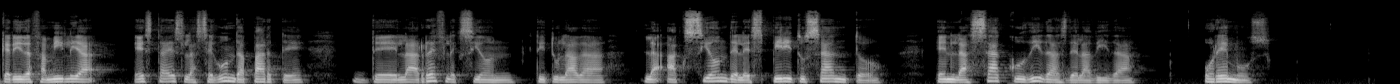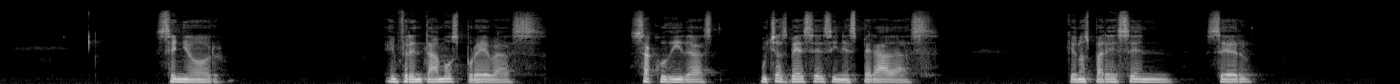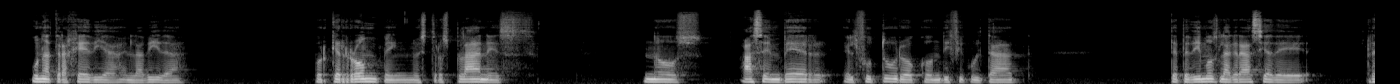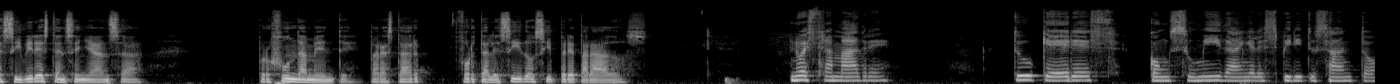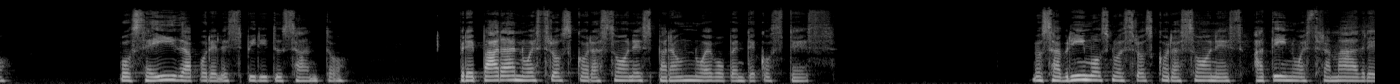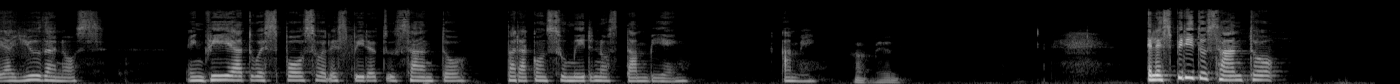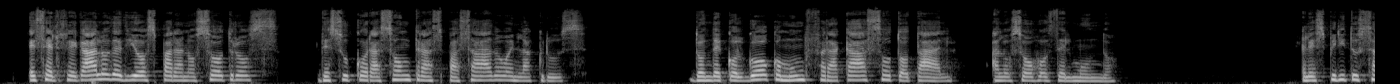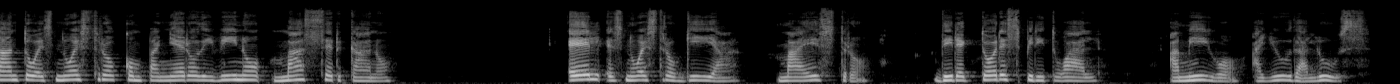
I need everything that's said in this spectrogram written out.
Querida familia, esta es la segunda parte de la reflexión titulada La acción del Espíritu Santo en las sacudidas de la vida. Oremos. Señor, enfrentamos pruebas, sacudidas muchas veces inesperadas, que nos parecen ser una tragedia en la vida, porque rompen nuestros planes, nos hacen ver el futuro con dificultad. Te pedimos la gracia de recibir esta enseñanza profundamente para estar fortalecidos y preparados. Nuestra Madre, tú que eres consumida en el Espíritu Santo, poseída por el Espíritu Santo, prepara nuestros corazones para un nuevo Pentecostés. Nos abrimos nuestros corazones a ti, nuestra Madre, ayúdanos. Envía a tu esposo el Espíritu Santo para consumirnos también. Amén. Amén. El Espíritu Santo es el regalo de Dios para nosotros de su corazón traspasado en la cruz, donde colgó como un fracaso total a los ojos del mundo. El Espíritu Santo es nuestro compañero divino más cercano. Él es nuestro guía, maestro, director espiritual, amigo, ayuda, luz.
